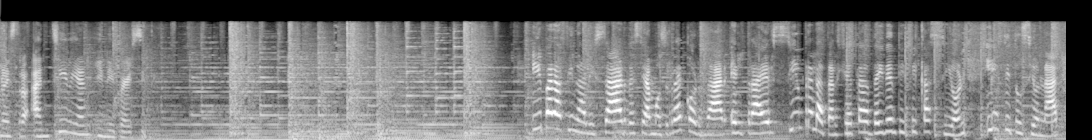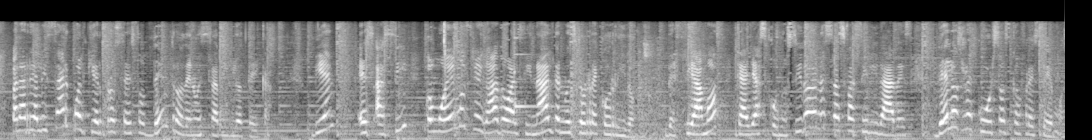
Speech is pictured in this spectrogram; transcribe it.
nuestro Antillian University. Finalizar, deseamos recordar el traer siempre la tarjeta de identificación institucional para realizar cualquier proceso dentro de nuestra biblioteca. Bien, es así como hemos llegado al final de nuestro recorrido. Deseamos que hayas conocido de nuestras facilidades, de los recursos que ofrecemos.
